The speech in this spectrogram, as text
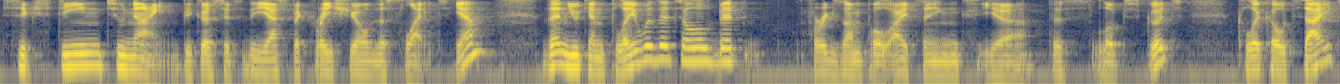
16 to 9 because it's the aspect ratio of the slide yeah then you can play with it a little bit. For example, I think, yeah, this looks good. Click outside.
